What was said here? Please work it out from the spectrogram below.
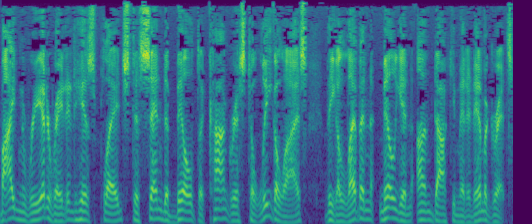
Biden reiterated his pledge to send a bill to Congress to legalize the 11 million undocumented immigrants.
